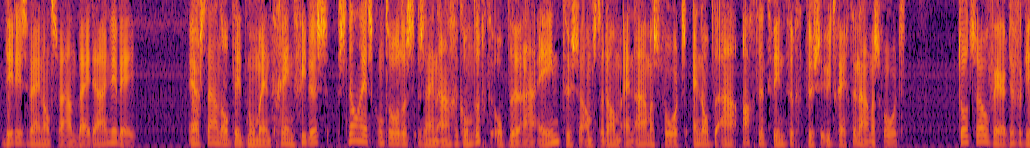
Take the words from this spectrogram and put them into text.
Dit is Wijnand Zwaan bij de ANWB. Er staan op dit moment geen files. Snelheidscontroles zijn aangekondigd op de A1 tussen Amsterdam en Amersfoort en op de A28 tussen Utrecht en Amersfoort. Tot zover de verkeer.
